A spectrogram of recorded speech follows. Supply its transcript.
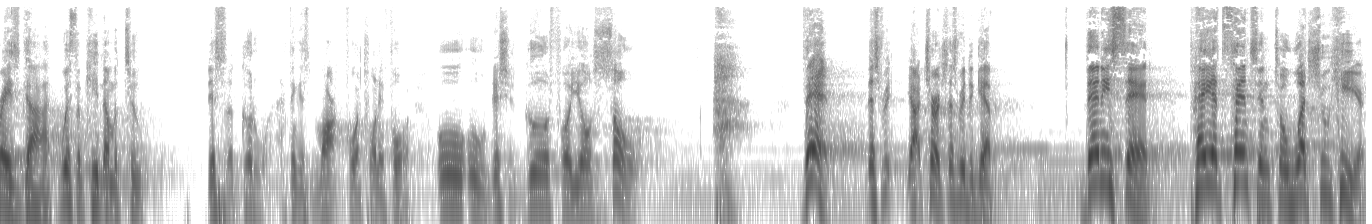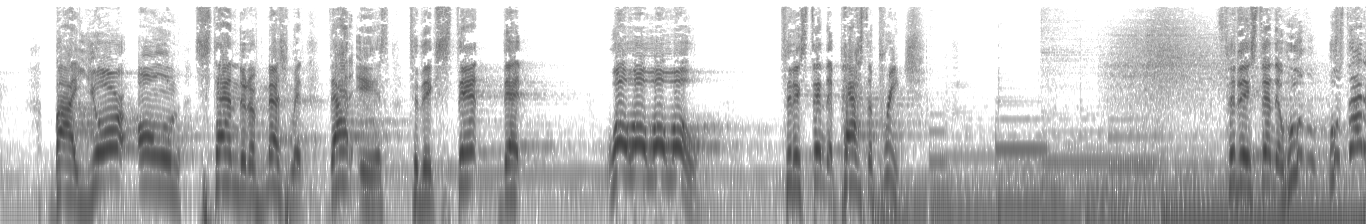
Praise God. Wisdom key number two. This is a good one. I think it's Mark 4 24. Ooh, ooh, this is good for your soul. then, let's read, y'all, church, let's read together. Then he said, Pay attention to what you hear by your own standard of measurement. That is to the extent that, whoa, whoa, whoa, whoa, to the extent that Pastor preach. To the extent that who, who's that?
